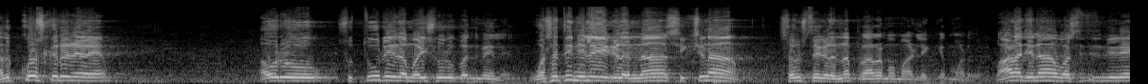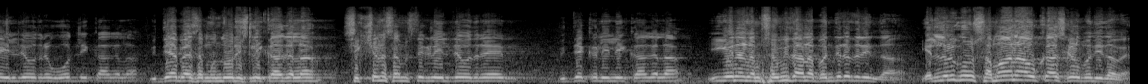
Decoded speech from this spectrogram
ಅದಕ್ಕೋಸ್ಕರನೇ ಅವರು ಸುತ್ತೂರಿನಿಂದ ಮೈಸೂರು ಬಂದ ಮೇಲೆ ವಸತಿ ನಿಲಯಗಳನ್ನು, ಶಿಕ್ಷಣ ಸಂಸ್ಥೆಗಳನ್ನು ಪ್ರಾರಂಭ ಮಾಡಲಿಕ್ಕೆ ಮಾಡಿದ್ರು. ಬಹಳ ಜನ ವಸತಿ ನಿಲಯ ಇಲ್ಲದೆ ಹೋದ್ರೆ ಓದ್ಲಿಕ್ಕಾಗಲ್ಲ, ವಿದ್ಯಾಭ್ಯಾಸ ಮುಂದುವರಿಸ್ಲಿಕ್ಕಾಗಲ್ಲ, ಶಿಕ್ಷಣ ಸಂಸ್ಥೆಗಳು ಇಲ್ಲದೆ ಹೋದ್ರೆ ವಿದ್ಯೆ ಕಲೀಲಿಕ್ಕಾಗಲ್ಲ. ಈಗೇನ ನಮ್ಮ ಸಂವಿಧಾನ ಬಂದಿರೋದ್ರಿಂದ ಎಲ್ಲರಿಗೂ ಸಮಾನ ಅವಕಾಶಗಳು ಬಂದಿದ್ದಾವೆ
